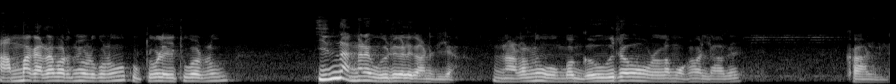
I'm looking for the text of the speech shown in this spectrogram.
അമ്മ കഥ പറഞ്ഞു കൊടുക്കണു കുട്ടികൾ ഏറ്റുപറഞ്ഞു ഇന്ന് അങ്ങനെ വീടുകൾ കാണില്ല. നടന്നു പോകുമ്പോൾ ഗൗരവമുള്ള മുഖമല്ലാതെ കാണില്ല.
